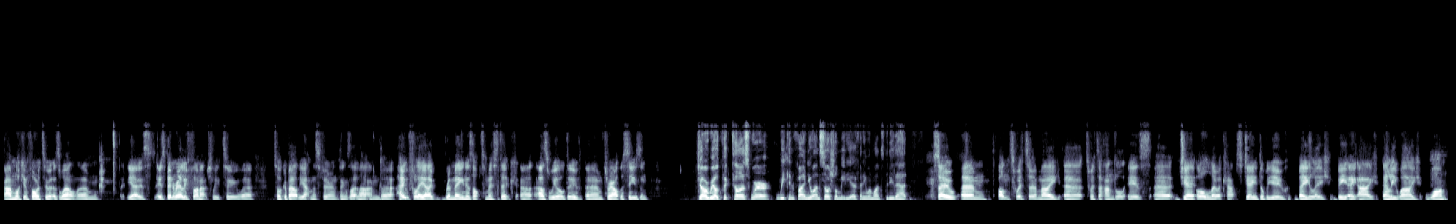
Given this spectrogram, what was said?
I'm looking forward to it as well. Um, yeah, it's it's been really fun actually to uh, talk about the atmosphere and things like that. And uh, hopefully, I remain as optimistic uh, as we all do um, throughout the season. Joe, real quick, tell us where we can find you on social media if anyone wants to do that. So um, on Twitter, my uh, Twitter handle is uh, J all lower caps J W Bailey B A I L E Y one,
